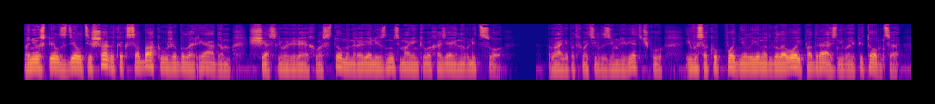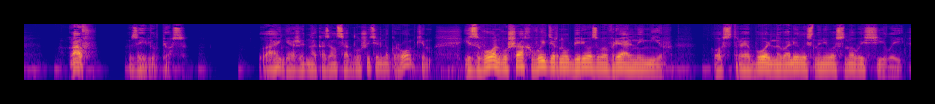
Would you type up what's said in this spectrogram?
но не успел сделать и шага, как собака уже была рядом, счастливо виляя хвостом и норовя лизнуть маленького хозяина в лицо. Ваня подхватил с земли веточку и высоко поднял ее над головой, подразнивая питомца. «Гав!» — заявил пес. Лай неожиданно оказался оглушительно громким, и звон в ушах выдернул Березова в реальный мир. Острая боль навалилась на него с новой силой —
